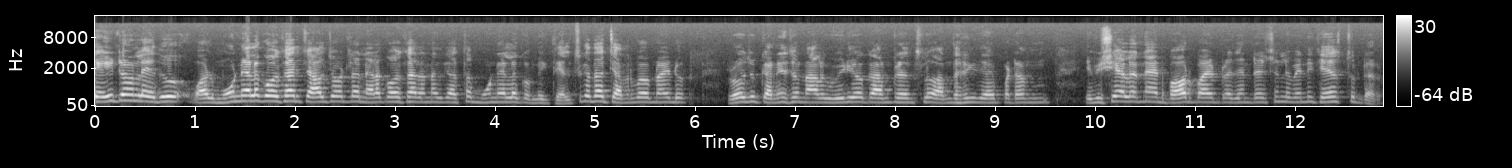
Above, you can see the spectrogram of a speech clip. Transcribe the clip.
చేయటం లేదు. వాళ్ళు మూడు నెలలకు ఒకసారి చాలా చోట్ల నెలకు ఒకసారి అన్నది కాస్త మూడు నెలలకు. మీకు తెలుసు కదా చంద్రబాబు నాయుడు రోజు కనీసం నాలుగు వీడియో కాన్ఫరెన్స్లు అందరికీ చెప్పడం ఈ విషయాలన్నీ ఆయన పవర్ పాయింట్ ప్రజెంటేషన్లు ఇవన్నీ చేస్తుంటారు.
